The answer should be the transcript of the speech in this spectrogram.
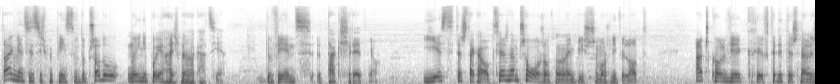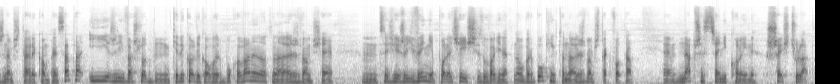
tak? Więc jesteśmy 500 do przodu, no i nie pojechaliśmy na wakacje. Więc tak średnio. Jest też taka opcja, że nam przełożą to na najbliższy możliwy lot, aczkolwiek wtedy też należy nam się ta rekompensata i jeżeli wasz lot kiedykolwiek overbookowany, no to należy wam się Mm, w sensie, jeżeli wy nie polecieliście z uwagi na ten overbooking, to należy wam się ta kwota na przestrzeni kolejnych 6 lat.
